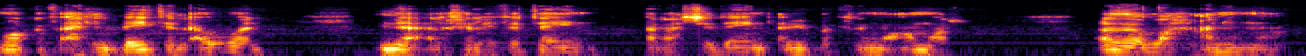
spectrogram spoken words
موقف أهل البيت الأول من الخليفتين الراشدين أبي بكر وعمر رضي الله عنهما.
